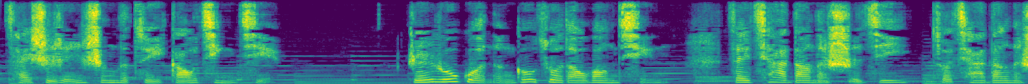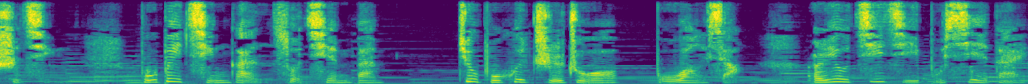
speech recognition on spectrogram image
才是人生的最高境界。人如果能够做到忘情，在恰当的时机做恰当的事情。不被情感所牵绊，就不会执着不妄想，而又积极不懈怠。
